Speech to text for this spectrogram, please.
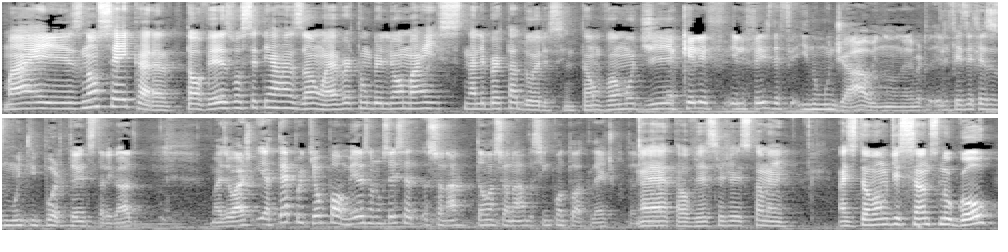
Mas não sei, cara. Talvez você tenha razão. O Everton brilhou mais na Libertadores. Então vamos É de. que ele, ele fez defe... e no Mundial e no, ele fez defesas muito importantes, tá ligado? Mas eu acho que até porque o Palmeiras eu não sei se é acionado, tão acionado assim quanto o Atlético, tá ligado? É, talvez seja isso também. Mas então vamos de Santos no gol.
